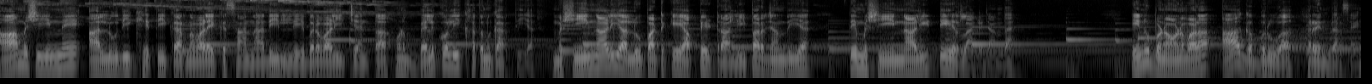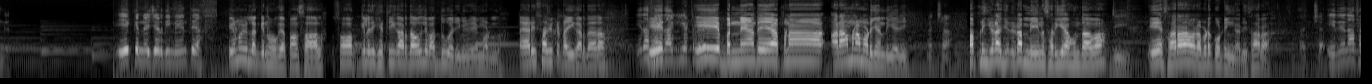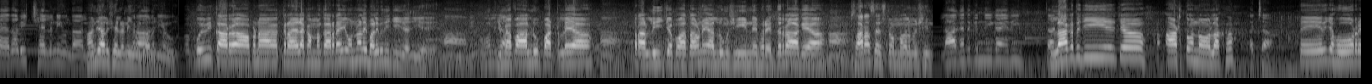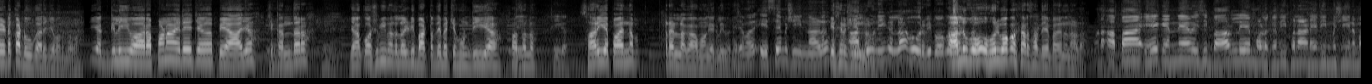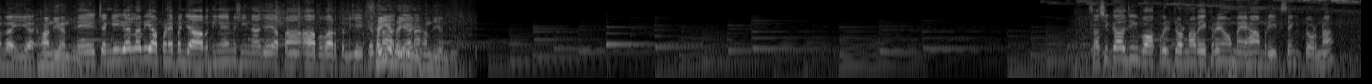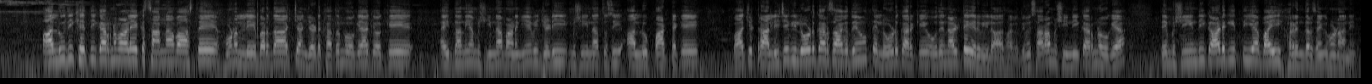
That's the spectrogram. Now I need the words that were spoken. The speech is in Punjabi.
ਆ ਮਸ਼ੀਨ ਨੇ ਆਲੂ ਦੀ ਖੇਤੀ ਕਰਨ ਵਾਲੇ ਕਿਸਾਨਾਂ ਦੀ ਲੇਬਰ ਵਾਲੀ ਚਿੰਤਾ ਹੁਣ ਬਿਲਕੁਲ ਹੀ ਖਤਮ ਕਰਤੀ ਆ। ਮਸ਼ੀਨ ਨਾਲ ਹੀ ਆਲੂ ਪੱਟ ਕੇ ਆਪੇ ਟਰਾਲੀ ਭਰ ਜਾਂਦੀ ਆ ਤੇ ਮਸ਼ੀਨ ਨਾਲ ਹੀ ਢੇਰ ਲੱਗ ਜਾਂਦਾ ਹੈ। ਇਹਨੂੰ ਬਣਾਉਣ ਵਾਲਾ ਆ ਗੱਭਰੂ ਆ ਹਰਿੰਦਰ ਸਿੰਘ। ਇਹ ਕਿੰਨੇ ਚਿਰ ਦੀ ਮਿਹਨਤ ਆ? ਇਹਨੂੰ ਵੀ ਲੱਗਣ ਹੋ ਗਿਆ 5 ਸਾਲ। 100 ਕਿੱਲੇ ਦੀ ਖੇਤੀ ਕਰਦਾ, ਉਹਦੇ ਲਈ ਵਾਧੂ ਆ ਜੀ ਇਹ ਮਾਡਲ ਟਾਇਰ ਹਿੱਸਾ ਵੀ ਕਟਾਈ ਕਰਦਾ ਇਹਦਾ। ਇਹਦਾ ਇਹ- ਫਾਇਦਾ ਕੀ ਹੈ ਇਹ ਬੰਨਿਆਂ ਤੇ ਆਪਣਾ ਆਰਾਮ ਨਾਲ ਮੁੜ ਜਾਂਦੀ ਹੈ ਜੀ। ਅੱਛਾ। ਆਪਣੀ ਜਿਹੜਾ ਜਿਹੜਾ ਮੇਨ ਸਰੀਆ ਹੁੰਦਾ ਵਾ ਜੀ। ਇਹ ਸਾਰਾ ਰਬੜ ਕੋਟਿੰਗ ਆ ਜੀ ਸਾਰਾ। ਅੱਛਾ ਇਹਦੇ ਨਾਲ ਫਾਇਦਾ ਵੀ ਛਿੱਲ ਨਹੀਂ ਹੁੰਦਾ ਆਲੂ ਹਾਂਜੀ ਆਲੂ ਛਿੱਲ ਨਹੀਂ ਖਰਾਬ ਹੁੰਦਾ ਨਹੀਂ ਜੀ ਹੋਊ ਕੋਈ ਵੀ ਕਰ ਆਪਣਾ ਕਿਰਾਏ ਦਾ ਕੰਮ ਕਰ ਰਿਹਾ ਜੀ ਉਹਨਾਂ ਲਈ ਬੜੀ ਵਧੀਆ ਚੀਜ਼ ਆ ਜੀ ਇਹ। ਹਾਂ ਵੀ ਉਹ ਜਿਵੇਂ ਲਿਜਾ ਆਪਾਂ ਆਲੂ ਪੱਟ ਲਿਆ ਹਾਂ। ਟਰਾਲੀ 'ਚ ਪਾਤਾ ਉਹਨੇ ਆਲੂ ਮਸ਼ੀਨ ਨੇ ਫਿਰ ਇੱਧਰ ਆ ਗਿਆ ਹਾਂ। ਸਾਰਾ ਸਿਸਟਮ ਮਤਲਬ ਮਸ਼ੀਨ ਲਾਗਤ ਕਿੰਨੀ ਕਾ ਇਹਦੀ? ਤਾਂ- ਲਾਗਤ ਜੀ ਇਹ 'ਚ 8 ਤੋਂ 9 ਲੱਖ। ਅੱਛਾ। ਤੇ ਇਹਦੇ 'ਚ ਹੋਰ ਰੇਟ ਘਟੂਗਾ ਇਹਦੇ 'ਚ ਮਤਲਬ। ਜੀ ਅਗਲੀ ਵਾਰ ਆਪਾਂ ਨਾ ਇਹਦੇ 'ਚ ਪਿਆਜ਼ ਚਕੰਦਰ ਜਾਂ ਕੁਝ ਵੀ ਮਤਲਬ ਜਿਹੜੀ ਬੱਟ ਦੇ ਵਿੱਚ ਹੁੰਦੀ ਆ ਫਸਲ ਠੀਕ ਆ। ਸਾਰੀ ਆਪਾਂ ਇਹਨਾਂ ਟਰੈਲ ਲਗਾਵਾਂਗੇ ਅਗਲੀ ਵਾਰੀ। ਅੱਛਾ ਮਤਲਬ ਇਸੇ ਮਸ਼ੀਨ ਨਾਲ ਇਸੇ ਮਸ਼ੀਨ ਆਲੂ ਨਾਲ। ਨਹੀਂ ਗੱਲਾ ਹੋਰ ਵੀ ਬਹੁਤ ਆਲੂ ਬਹੁਤ- ਹੋਰ ਵੀ ਬਹੁਤ ਕਰ ਸਕਦੇ ਆਪਾਂ ਇਹਨਾਂ ਨਾਲ। ਹੁਣ ਆਪਾਂ ਇਹ ਕਹਿੰਨੇ ਆ ਵੀ ਅਸੀਂ ਬਾਹਰਲੇ ਮੁਲਕ ਦੀ ਫਲਾਣੇ ਦੀ ਮਸ਼ੀਨ ਮੰਗਾਈ ਆ। ਹਾਂਜੀ ਹਾਂਜੀ। ਤੇ ਚੰਗੀ ਗੱਲ ਆ ਵੀ ਆਪਣੇ ਪੰਜਾਬ ਦੀਆਂ ਹੀ ਮਸ਼ੀਨਾਂ ਜੇ ਆਪਾਂ ਆਪ ਵਰਤ ਲਈਏ ਇੱਥੇ ਸਹੀ ਹੈ ਬਣਾ ਸਹੀ ਕੇ ਹੈ ਜੀ ਹਨਾ। ਹਾਂਜੀ ਹਾਂਜੀ। ਸਤਿ ਸ਼੍ਰੀ ਅਕਾਲ ਜੀ ਵਾਕ ਵਿਦ ਟੁਰਨਾ ਵੇਖ ਰਹੇ ਹੋ। ਮੈਂ ਹਾਂ ਅਮਰੀਕ ਸਿੰਘ ਟੁਰਨਾ। ਆਲੂ ਦੀ ਖੇਤੀ ਕਰਨ ਵਾਲੇ ਕਿਸਾਨਾਂ ਵਾਸਤੇ ਹੁਣ ਲੇਬਰ ਦਾ ਝੰਜਟ ਖਤਮ ਹੋ ਗਿਆ ਕਿਉਂਕਿ ਐਦਾਂ ਦੀਆਂ ਮਸ਼ੀਨਾਂ ਬਣ ਗਈਆਂ ਵੀ ਜਿਹੜੀ ਮਸ਼ੀਨਾਂ ਤੁਸੀਂ ਆਲੂ ਪੱਟ ਕੇ ਬਾਅਦ ਚ ਟਰਾਲੀ 'ਚ ਵੀ ਲੋਡ ਕਰ ਸਕਦੇ ਹੋ ਤੇ ਲੋਡ ਕਰਕੇ ਉਹਦੇ ਨਾਲ ਢੇਰ ਵੀ ਲਾ ਸਕਦੇ ਹੋ। ਇਹ ਸਾਰਾ ਮਸ਼ੀਨੀਕਰਨ ਹੋ ਗਿਆ ਤੇ ਮਸ਼ੀਨ ਦੀ ਕਾਢ ਕੀਤੀ ਆ ਬਾਈ ਹਰਿੰਦਰ ਸਿੰਘ ਹੋਣਾ ਨੇ।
